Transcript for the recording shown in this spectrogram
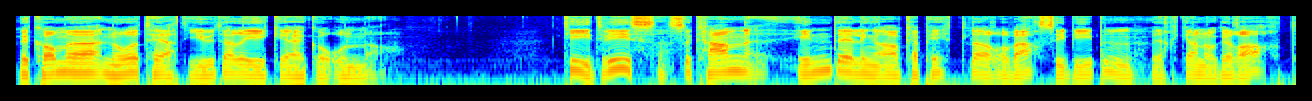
Vi kommer nå til at Judariket går under. Tidvis så kan inndelinga av kapitler og vers i Bibelen virke noe rart,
